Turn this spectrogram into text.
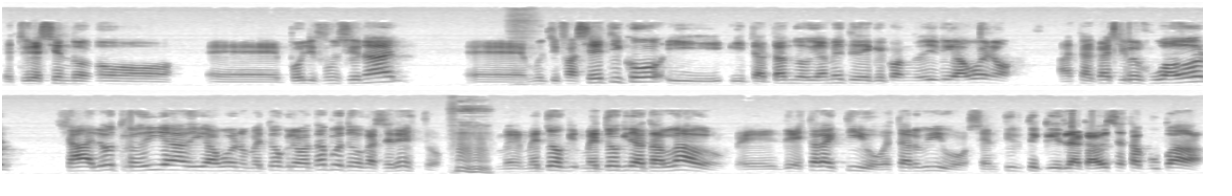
estoy haciendo eh, polifuncional, multifacético y, tratando obviamente de que cuando diga, bueno, hasta acá llegó el jugador, ya al otro día diga, bueno, me tengo que levantar porque tengo que hacer esto, me, me, tengo, me tengo que ir a tal lado, de estar activo, estar vivo, sentirte que la cabeza está ocupada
